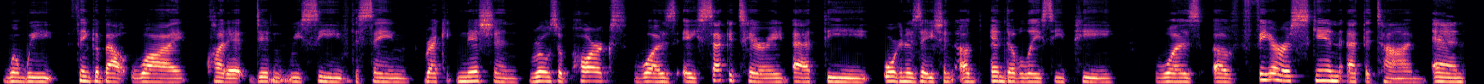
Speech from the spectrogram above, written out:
when we think about why Claudette didn't receive the same recognition. Rosa Parks was a secretary at the organization of NAACP was of fairer skin at the time and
